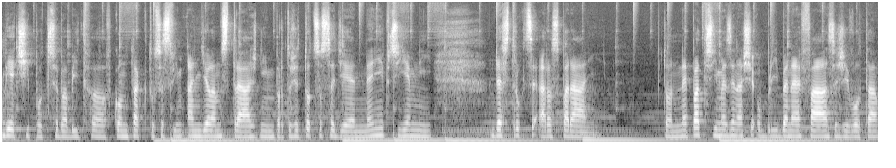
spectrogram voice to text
větší potřeba být v kontaktu se svým andělem strážným, protože to, co se děje, není příjemný, destrukce a rozpadání to nepatří mezi naše oblíbené fáze života,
